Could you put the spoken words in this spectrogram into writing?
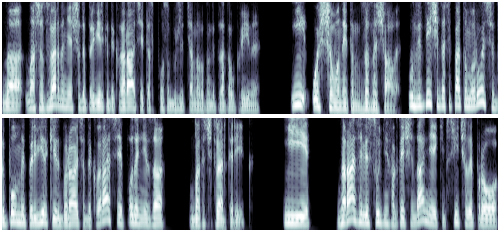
на наше звернення щодо перевірки декларації та способу життя народного депутата України. І ось що вони там зазначали у 2025 році. До повної перевірки відбираються декларації, подані за 24 рік. І наразі відсутні фактичні дані, які б свідчили про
